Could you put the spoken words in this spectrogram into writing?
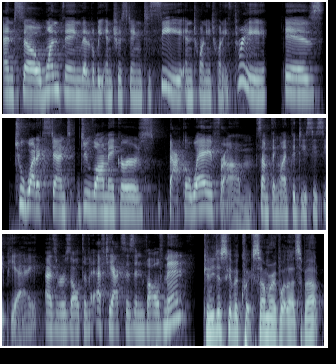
and so, one thing that it'll be interesting to see in 2023 is to what extent do lawmakers back away from something like the DCCPA as a result of FTX's involvement? Can you just give a quick summary of what that's about?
